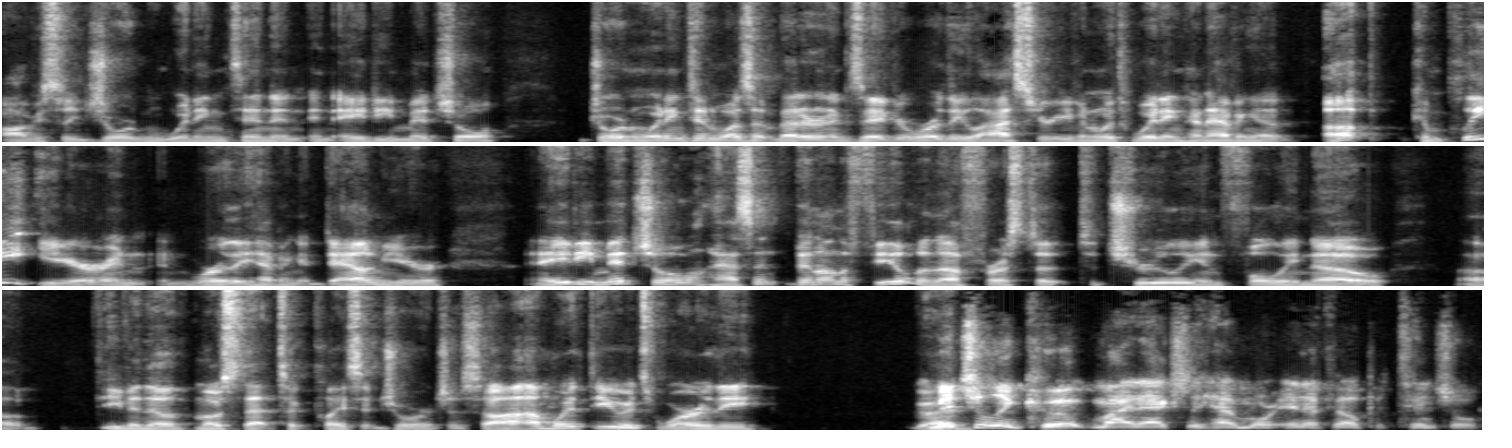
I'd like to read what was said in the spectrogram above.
obviously Jordan Whittington and, and AD Mitchell. Jordan Whittington wasn't better than Xavier Worthy last year, even with Whittington having a up complete year and, and Worthy having a down year. And AD Mitchell hasn't been on the field enough for us to, to truly and fully know uh, even though most of that took place at Georgia. So I'm with you. It's mm-hmm. worthy. Mitchell and Cook might actually have more NFL potential.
